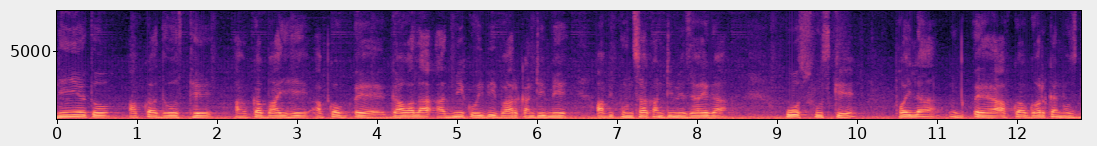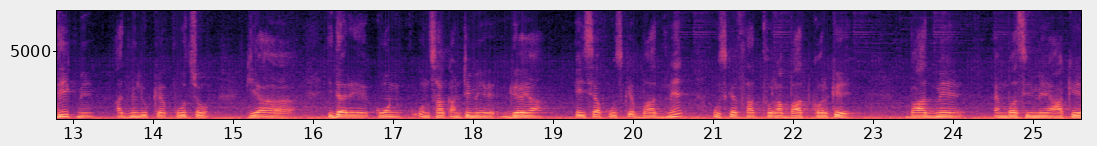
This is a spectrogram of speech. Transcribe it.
नहीं है तो आपका दोस्त है, आपका भाई है, आपका गाँव वाला आदमी कोई भी बाहर कंट्री में अभी कौन सा कंट्री में जाएगा, वो सोच के पहला आपका घर का नज़दीक में आदमी लोग क्या पूछो, क्या इधर है कौन कौन सा कंट्री में गया ऐसा पूछ के बाद में उसके साथ थोड़ा बात करके बाद में एम्बासी में आके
